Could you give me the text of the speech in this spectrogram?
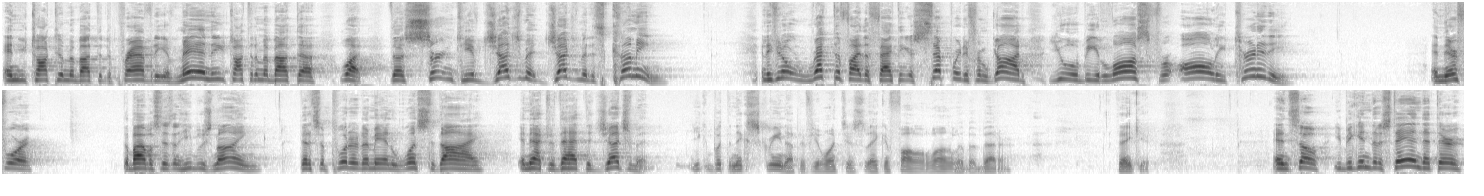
And you talk to him about the depravity of man, then you talk to him about the what? The certainty of judgment. Judgment is coming. And if you don't rectify the fact that you're separated from God, you will be lost for all eternity. And therefore, the Bible says in Hebrews 9 that it's appointed a man once to die, and after that, the judgment. You can put the next screen up if you want to so they can follow along a little bit better. Thank you. And so you begin to understand that there,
